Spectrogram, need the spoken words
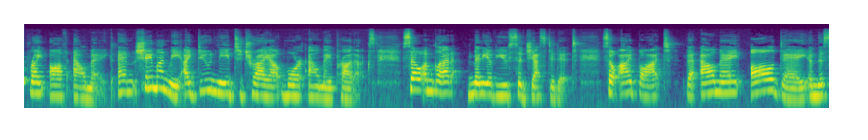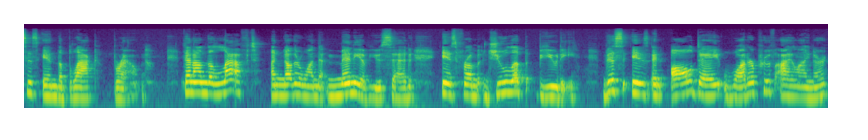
of write off Almay. And shame on me, I do need to try out more Almay products. So I'm glad many of you suggested it. So I bought the Almay All Day, and this is in the black brown. Then on the left, another one that many of you said is from Julep Beauty. This is an all-day waterproof eyeliner,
